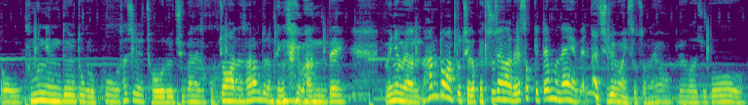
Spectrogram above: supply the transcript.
어, 부모님들도 그렇고 사실 저를 주변에서 걱정하는 사람들은 굉장히 많은데 왜냐면 한동안 또 제가 백수 생활을 했었기 때문에 맨날 집에만 있었잖아요. 그래가지고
